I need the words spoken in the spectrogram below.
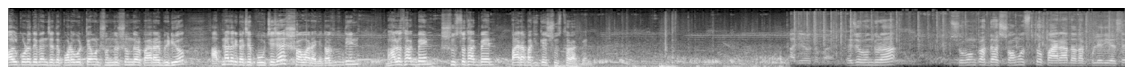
অল করে দেবেন যাতে পরবর্তী এমন সুন্দর সুন্দর পায়রার ভিডিও আপনাদের কাছে পৌঁছে যায় সবার আগে। ততদিন ভালো থাকবেন সুস্থ থাকবেন পায়রা পাখিকে সুস্থ রাখবেন। এই যে বন্ধুরা শুভঙ্কর দাস সমস্ত পায়রা দাদা খুলে দিয়েছে।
